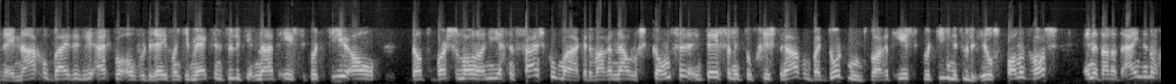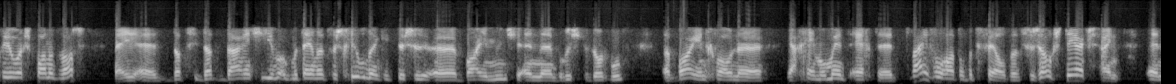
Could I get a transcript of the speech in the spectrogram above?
nee, nagelbijten is eigenlijk wel overdreven. Want je merkte natuurlijk na het eerste kwartier al dat Barcelona niet echt een vuist kon maken. Er waren nauwelijks kansen. In tegenstelling tot gisteravond bij Dortmund, waar het eerste kwartier natuurlijk heel spannend was. En het aan het einde nog heel erg spannend was. Nee, uh, dat, dat, daarin zie je ook meteen het verschil, denk ik, tussen uh, Bayern München en uh, Borussia Dortmund. Dat Bayern gewoon ja, geen moment echt twijfel had op het veld. Dat ze zo sterk zijn. En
